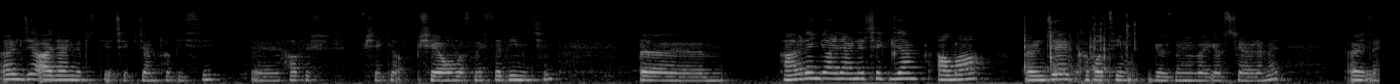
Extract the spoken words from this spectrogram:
Önce eyeliner diye çekeceğim tabii ki. E, hafif bir şekilde bir şey olmasını istediğim için. E, kahverengi eyeliner çekeceğim ama önce kapatayım gözümü ve göz çevremi. Öyle.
